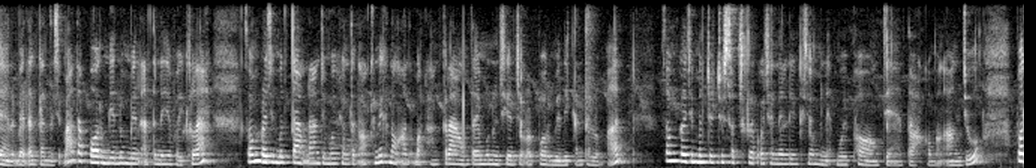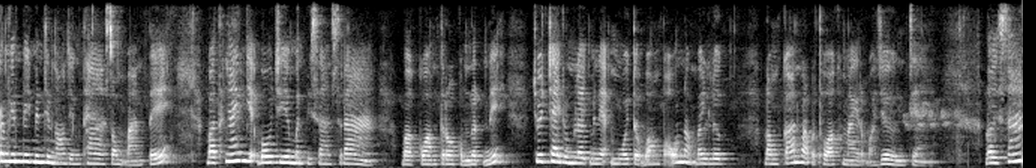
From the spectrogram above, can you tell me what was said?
ចាដើម្បីដឹងកាន់តែច្បាស់ថាព័ត៌មាននោះមានអត្ថន័យអ្វីខ្លះសូមប្រិយមិត្តតាមដានជាមួយខ្ញុំទាំងអស់គ្នាក្នុងអត្ថបទខាងក្រោមតែមុននឹងឈានចូលដល់ព័ត៌មាននេះកាន់តែលម្អិត សូមប្រិយមិត្តចុចចុច Subscribe ឲ្យ Channel យើងខ្ញុំម្នាក់មួយផងចាតោះកុំអង្យូរព័ត៌មាននេះមានចំណងជើងថាសូមបានទេ បើថ្ងៃងាកបូជាមិនពិសាស្រាបើគ្រប់ត្រគំនិតនេះជួយចែករំលែកម្នាក់មួយទៅបងប្អូនដើម្បីលើកដំកើងវប្បធម៌ខ្មែររបស់យើងចាដោយសារ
